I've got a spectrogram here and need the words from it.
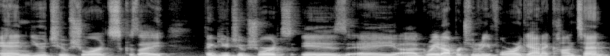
and YouTube Shorts because I think YouTube Shorts is a, a great opportunity for organic content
